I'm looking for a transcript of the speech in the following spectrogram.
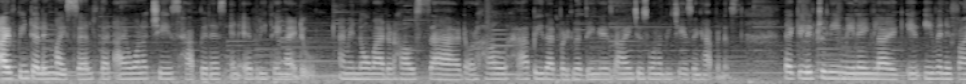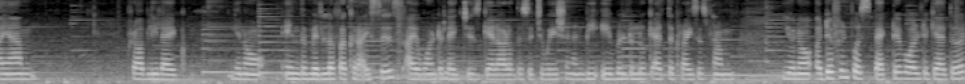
i've been telling myself that i want to chase happiness in everything i do i mean no matter how sad or how happy that particular thing is i just want to be chasing happiness. Like literally meaning like if, even if i am probably like you know in the middle of a crisis i want to like just get out of the situation and be able to look at the crisis from you know a different perspective altogether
